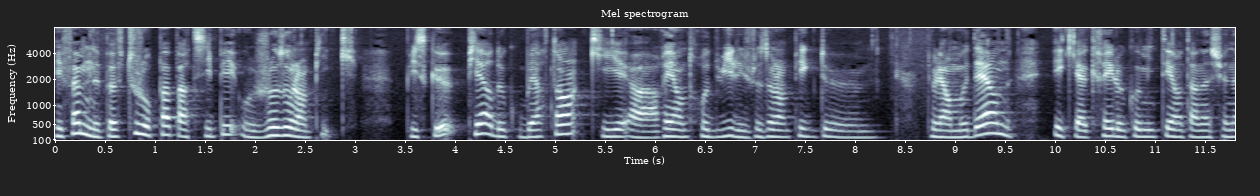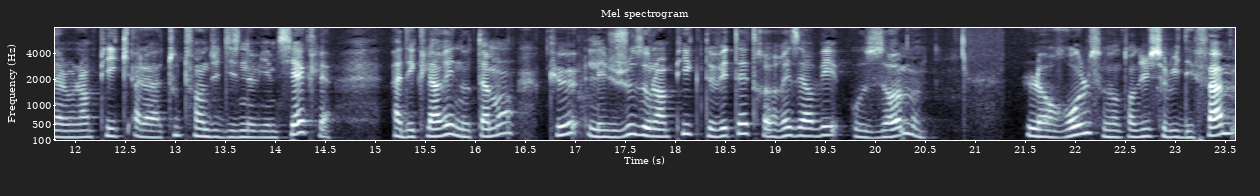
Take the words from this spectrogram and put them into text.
les femmes ne peuvent toujours pas participer aux Jeux olympiques puisque Pierre de Coubertin, qui a réintroduit les Jeux olympiques de, l'ère moderne et qui a créé le Comité international olympique à la toute fin du XIXe siècle, a déclaré notamment que les Jeux olympiques devaient être réservés aux hommes. Leur rôle, sous-entendu celui des femmes,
